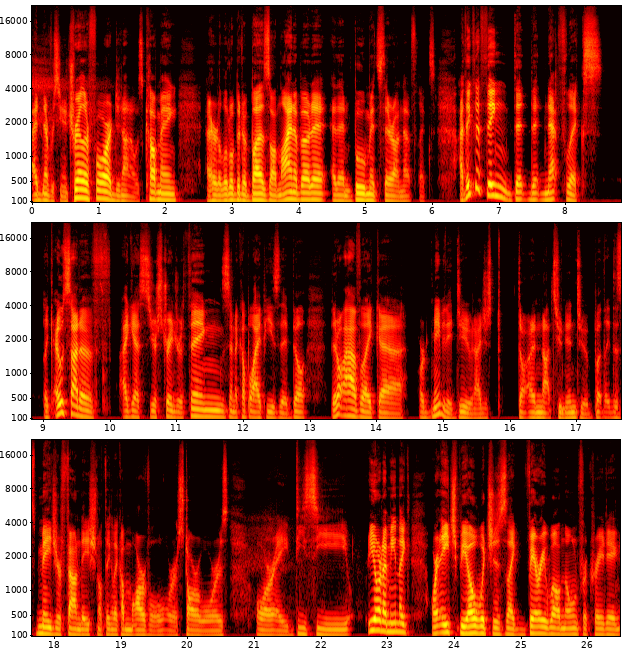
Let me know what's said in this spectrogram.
I'd never seen a trailer for. I did not know was coming. I heard a little bit of buzz online about it, and then boom, it's there on Netflix. I think the thing that that Netflix, like outside of I guess your Stranger Things and a couple IPs they built, they don't have like uh or maybe they do, and I just don't I'm not tuned into it, but like this major foundational thing like a Marvel or a Star Wars or a DC you know what I mean? Like or HBO, which is like very well known for creating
